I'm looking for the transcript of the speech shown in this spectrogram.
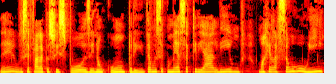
Né? Você fala com a sua esposa e não cumpre. Então você começa a criar ali um, uma relação ruim,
